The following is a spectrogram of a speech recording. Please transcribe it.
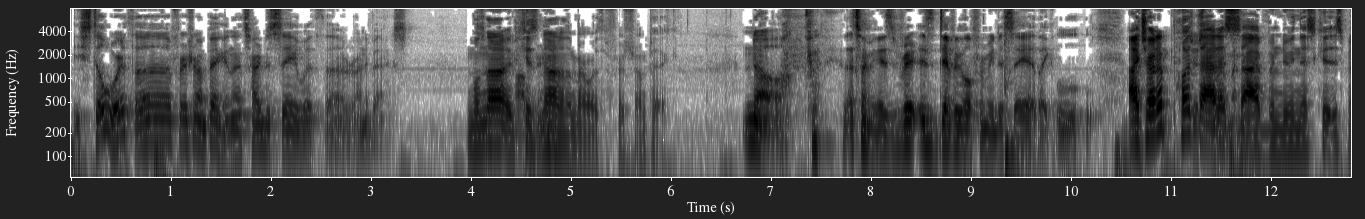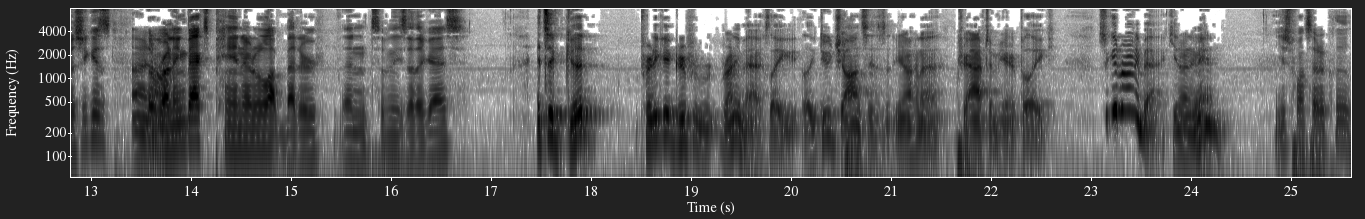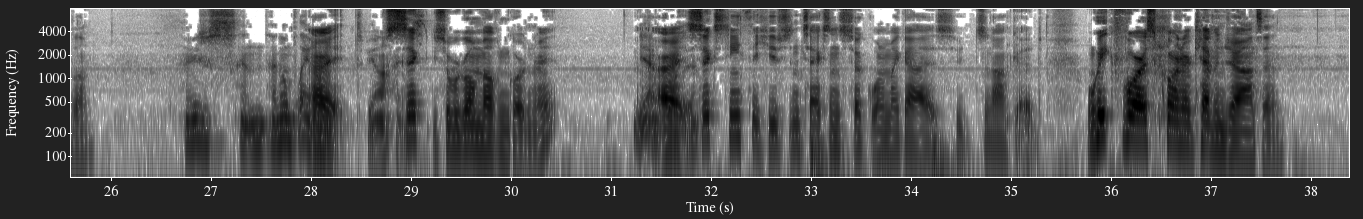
he's still worth a first round pick, and that's hard to say with uh, running backs. Well, not because none of them are worth a first round pick. No, that's what I mean. It's it's difficult for me to say it. Like, I try to put that aside when doing this, 'cause- especially because the running backs pan out a lot better than some of these other guys. it's a good, pretty good group of running backs. Like, like Duke Johnson. You're not gonna draft him here, but like, it's a good running back. You know what I mean? He just wants out of Cleveland. I just, and I don't blame him. All right, to be honest. Six, so we're going Melvin Gordon, right? Yeah. All right, sixteenth, the Houston Texans took one of my guys who's not good. Wake Forest corner Kevin Johnson.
